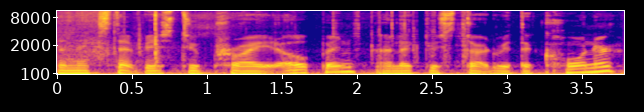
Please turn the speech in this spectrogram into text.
the next step is to pry it open. I like to start with the corner.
